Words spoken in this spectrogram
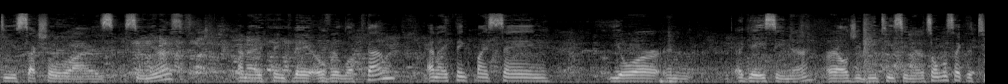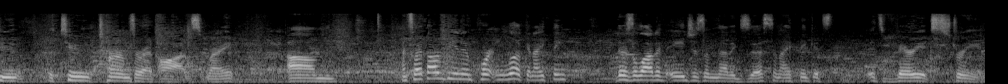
desexualize seniors, and I think they overlook them. And I think by saying you're an, a gay senior or LGBT senior, it's almost like the two the two terms are at odds, right? Um, and so I thought it would be an important look, and I think there's a lot of ageism that exists, and I think it's it's very extreme.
